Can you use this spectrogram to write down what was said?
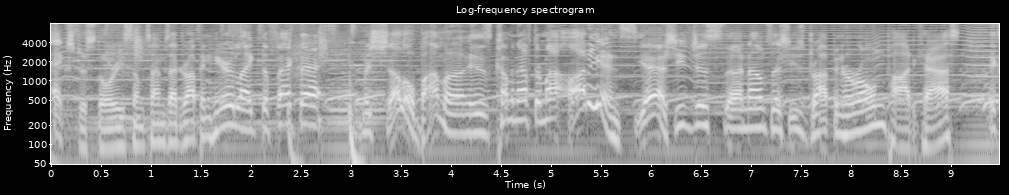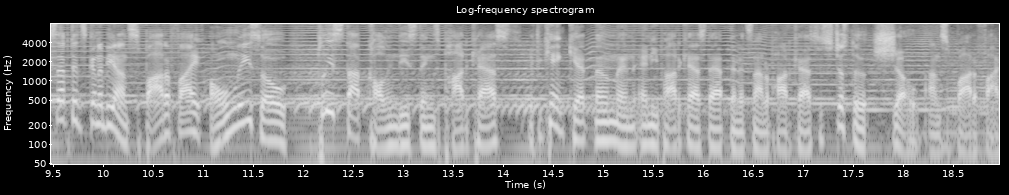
extra stories sometimes I drop in here, like the fact that Michelle Obama is coming after my audience. Yeah, she just announced that she's dropping her own podcast Except it's going to be on Spotify only, so please stop calling these things podcasts. If you can't get them in any podcast app, then it's not a podcast. It's just a show on Spotify.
